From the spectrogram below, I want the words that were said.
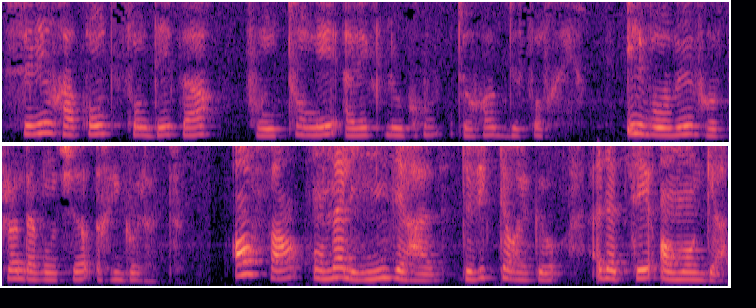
Ce livre raconte son départ pour une tournée avec le groupe de rock de son frère. Ils vont vivre plein d'aventures rigolotes. Enfin, on a Les Misérables de Victor Hugo, adapté en manga.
